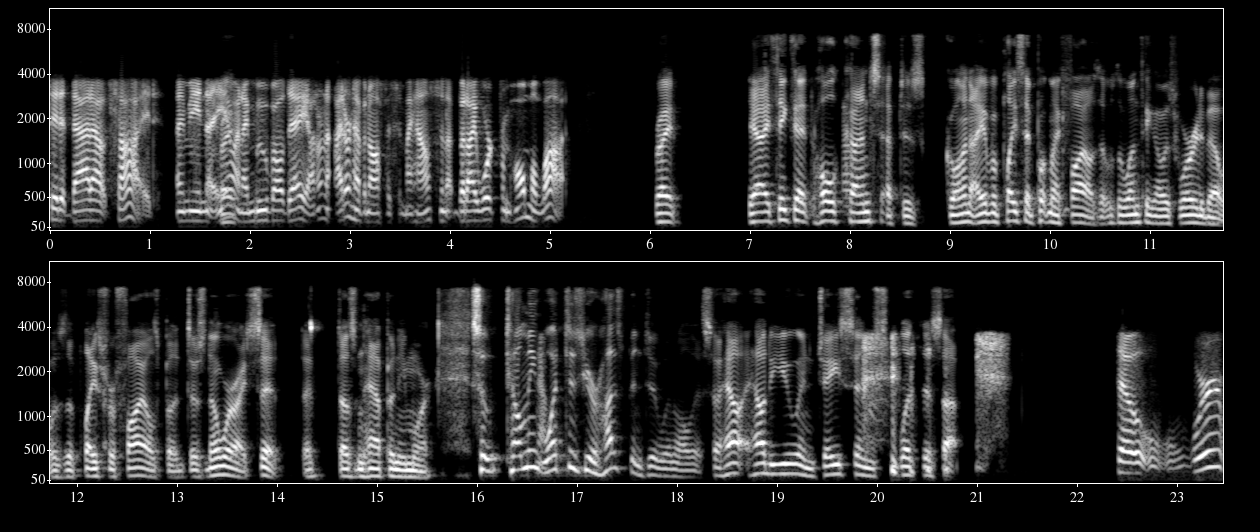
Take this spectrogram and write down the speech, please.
sit at that outside. I mean, right. you know, and I move all day. I don't I don't have an office in my house and but I work from home a lot. Right. Yeah, I think that whole uh. concept is gone. I have a place I put my files. That was the one thing I was worried about was the place for files, but there's nowhere I sit. That doesn't happen anymore. So tell me, no. what does your husband do in all this? So how how do you and Jason split this up? So we're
